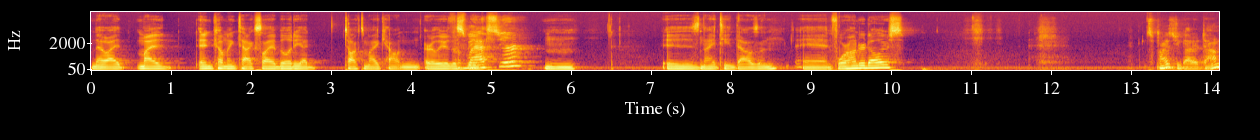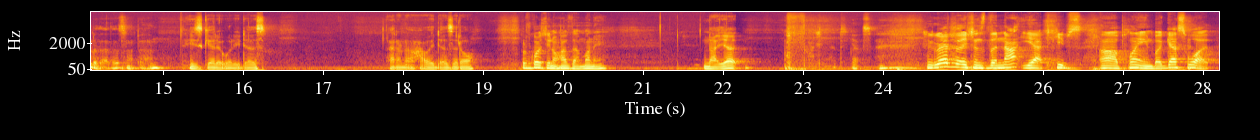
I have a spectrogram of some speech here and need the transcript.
No, I my incoming tax liability. I talked to my accountant earlier this week. last year. Is nineteen thousand and four hundred dollars. Surprised you got it down to that. That's not bad. He's good at what he does. I don't know how he does it all. But of course, you don't have that money. Not yet. Yes. Congratulations. The not yet keeps uh, playing, but guess what?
